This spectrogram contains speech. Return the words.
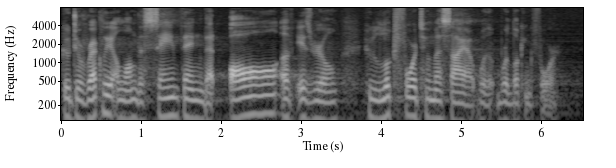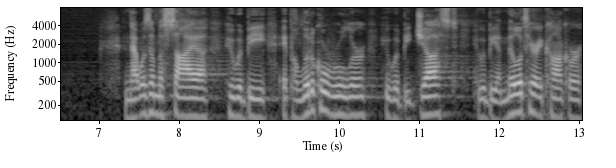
go directly along the same thing that all of Israel who looked forward to a Messiah were, were looking for. And that was a Messiah who would be a political ruler, who would be just, who would be a military conqueror,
